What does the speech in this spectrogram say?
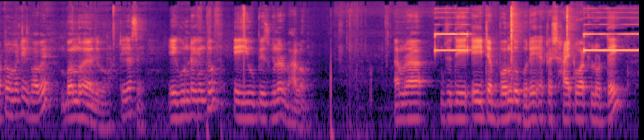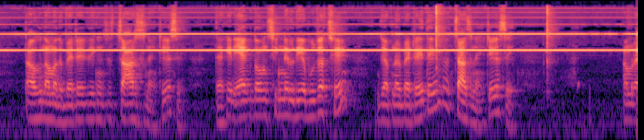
অটোমেটিকভাবে বন্ধ হয়ে যাব, ঠিক আছে? এই গুণটা কিন্তু এই ইউপিএসগুলোর ভালো। আমরা যদি এইটা বন্ধ করে একটা ষাট ওয়াট লোড দেই, তাও কিন্তু আমাদের ব্যাটারিতে কিন্তু চার্জ নেই, ঠিক আছে? দেখেন একদম সিগন্যাল দিয়ে বোঝাচ্ছে যে আপনার ব্যাটারিতে কিন্তু চার্জ নেই, ঠিক আছে? আমরা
